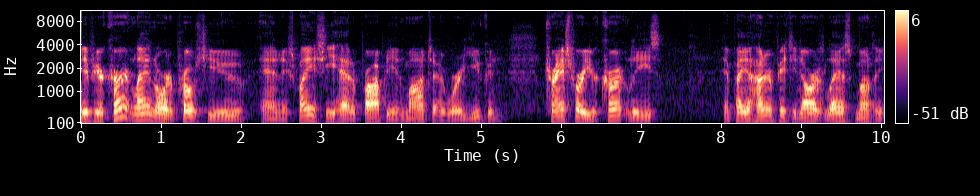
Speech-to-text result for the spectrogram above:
if your current landlord approached you and explained she had a property in Manta where you could transfer your current lease and pay $150 less monthly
